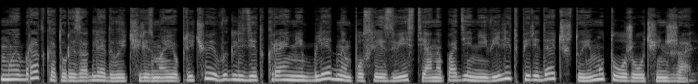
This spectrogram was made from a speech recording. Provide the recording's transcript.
Мой брат, который заглядывает через мое плечо и выглядит крайне бледным после известия о нападении, велит передать, что ему тоже очень жаль.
